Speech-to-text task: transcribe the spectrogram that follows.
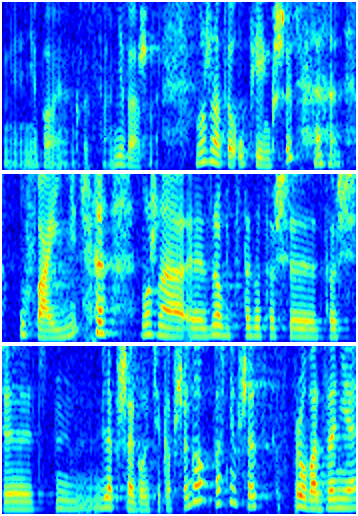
nie, nie powiem jak zapisałam, nieważne, można to upiększyć, ufajnić, można e, zrobić z tego coś, e, coś e, m, lepszego i ciekawszego właśnie przez wprowadzenie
